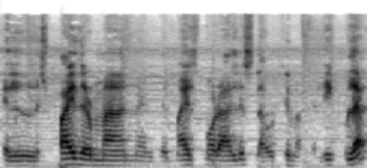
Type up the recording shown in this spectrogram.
el Spider-Man, el de Miles Morales, la última película.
